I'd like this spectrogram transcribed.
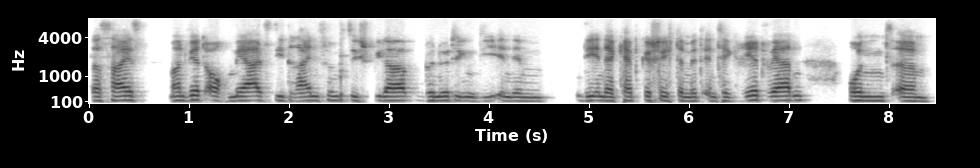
Das heißt, man wird auch mehr als die 53 Spieler benötigen, die in dem, die in der Cap-Geschichte mit integriert werden. Und ähm,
